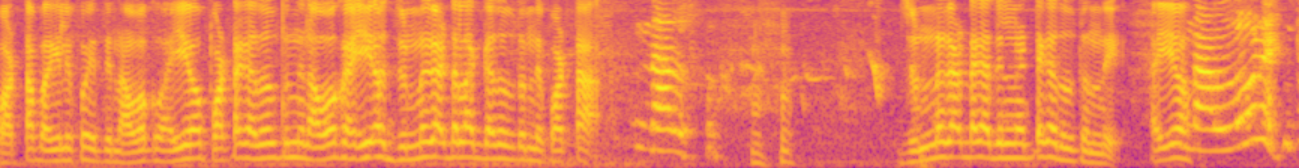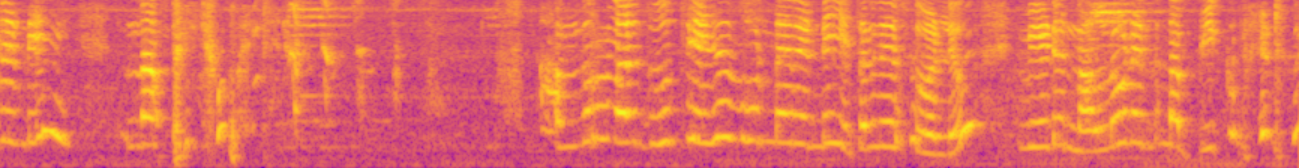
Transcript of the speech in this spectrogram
పొట్ట పగిలిపోయింది నవ్వకు. అయ్యో పొట్ట కదులుతుంది నవ్వకు. అయ్యో జున్నుగడ్డలాగా కదులుతుంది పొట్ట. జున్నుగడ్డ కదిలినట్టే కదులుతుంది. అయ్యో నల్లోడు ఏంటండి నా పిక్కు పెట్టి- అందరూ నన్ను చూసి చేసేసుకుంటారండి వాళ్ళు వీడు నల్లోడు అంటే నా పిక్కు పెట్టు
